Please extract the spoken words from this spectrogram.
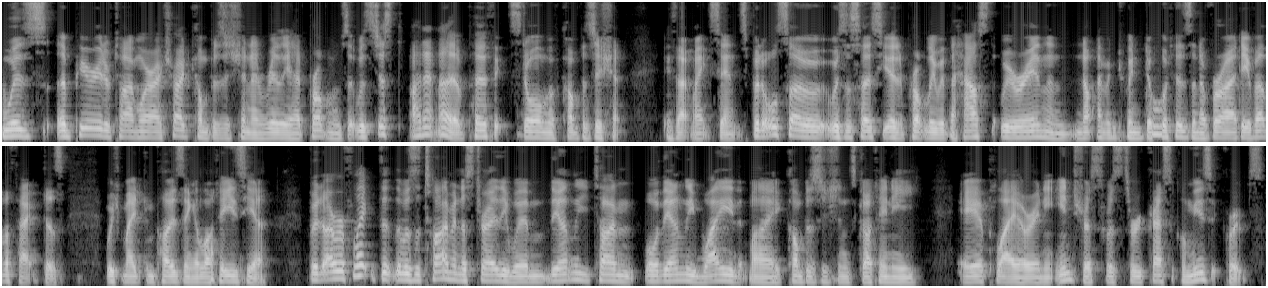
was a period of time where I tried composition and really had problems. It was just, I don't know, a perfect storm of composition, if that makes sense. But also it was associated probably with the house that we were in and not having twin daughters and a variety of other factors, which made composing a lot easier. But I reflect that there was a time in Australia where the only time or the only way that my compositions got any airplay or any interest was through classical music groups,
